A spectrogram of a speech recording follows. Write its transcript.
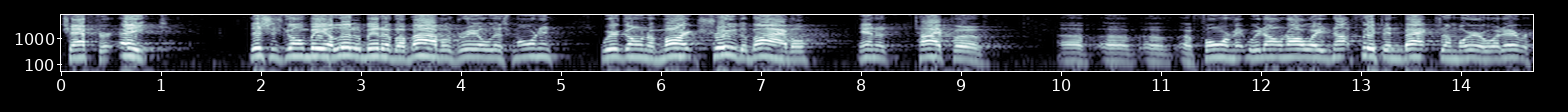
chapter 8. This is going to be a little bit of a Bible drill this morning. We're going to march through the Bible in a type of, of, of, of, of form that we don't always, not flipping back somewhere or whatever.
